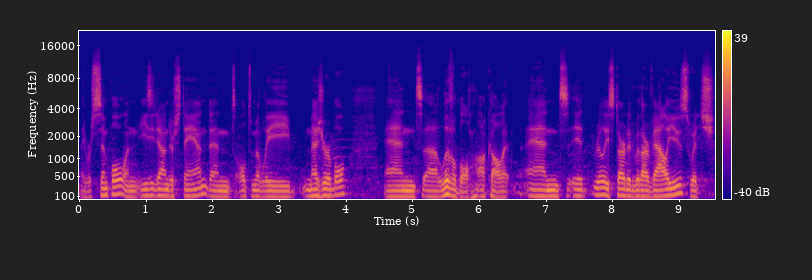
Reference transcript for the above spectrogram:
They were simple and easy to understand and ultimately measurable and uh, livable, I'll call it. And it really started with our values, which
